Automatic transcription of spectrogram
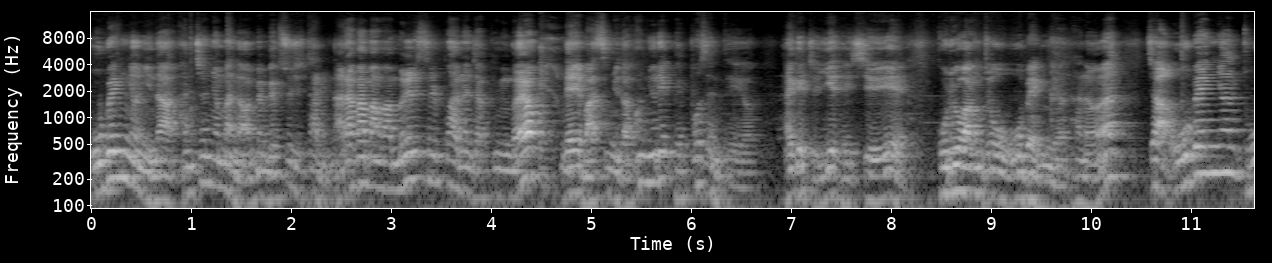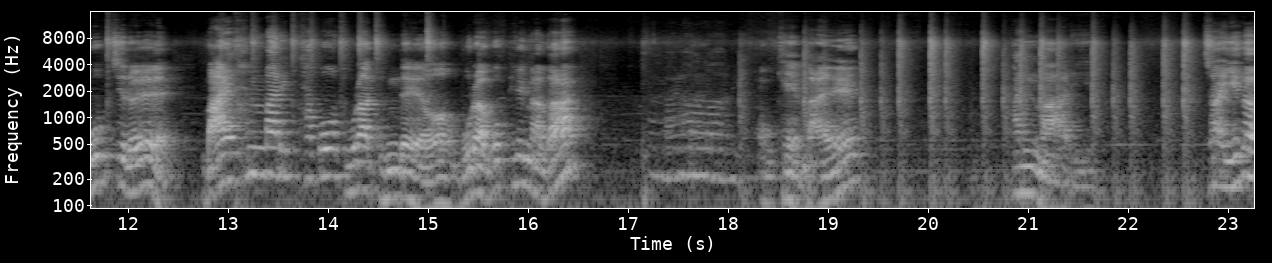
500년이나 반천년만 나오면 맥수지탄 나라가 망함을 슬퍼하는 작품인가요? 네, 맞습니다. 확률이 100%예요. 알겠죠? 이해되시? 고려 왕조 500년 하는 자, 500년 도읍지를 말 한 마리 타고 돌아든대요. 뭐라고 필마가? 말 한 마리. 오케이 말 한 마리. 자 얘가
